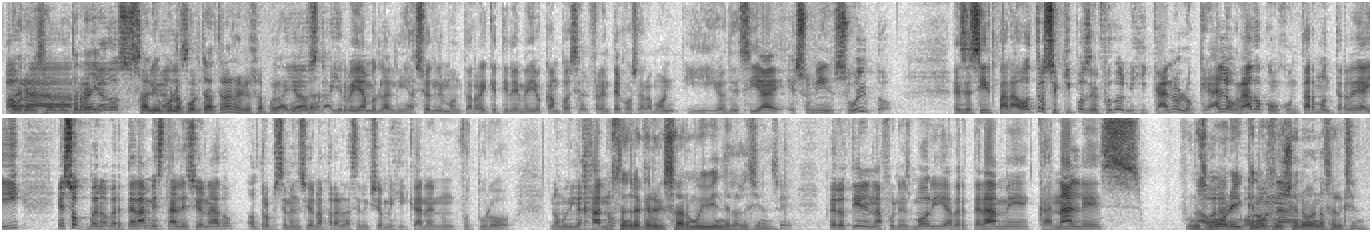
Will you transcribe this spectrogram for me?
Ahora, Regresa al Monterrey, Rayados salió por la puerta de atrás, regresa por la Rayados, puerta. ayer veíamos la alineación del Monterrey que tiene medio campo hacia el frente, José Ramón, y yo decía, es un insulto. Es decir, para otros equipos del fútbol mexicano, lo que ha logrado conjuntar Monterrey ahí, eso, bueno, Berterame está lesionado, otro que se menciona para la selección mexicana en un futuro no muy lejano. Pues tendrá que regresar muy bien de la lesión. Sí, pero tienen a Funes Mori, a Berterame, Canales. Funes Mori, que no funcionó en la selección.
